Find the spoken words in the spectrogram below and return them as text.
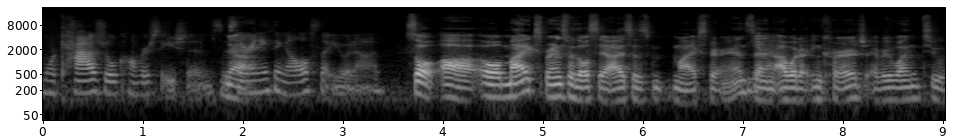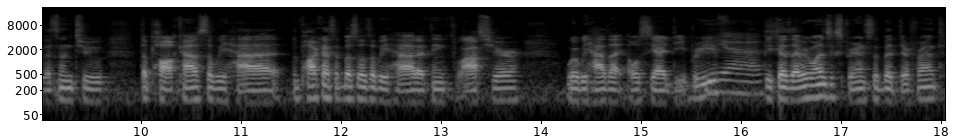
more casual conversations. Is there anything else that you would add? So, uh, well, my experience with OCIs is my experience, and I would encourage everyone to listen to the podcast that we had, the podcast episodes that we had, I think last year, where we had that OCI debrief Yes. because everyone's experience is a bit different.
